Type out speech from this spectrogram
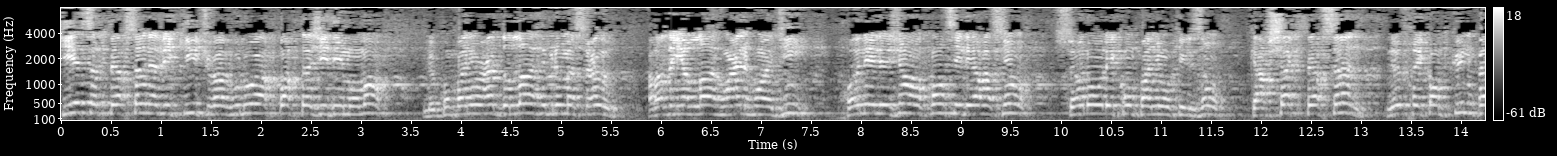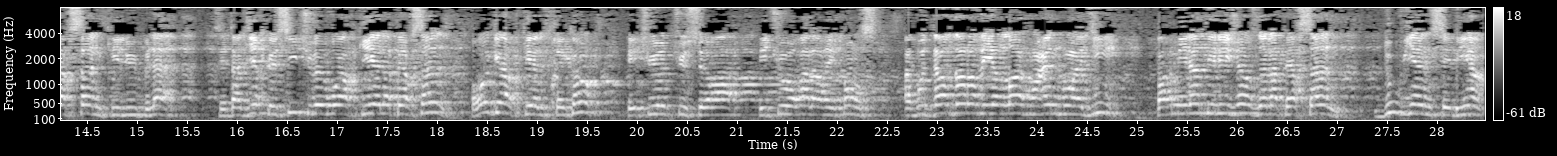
Qui est cette personne avec qui tu vas vouloir partager des moments? Le compagnon Abdullah ibn Mas'ud anhu a dit Prenez les gens en considération selon les compagnons qu'ils ont, car chaque personne ne fréquente qu'une personne qui lui plaît. C'est-à-dire que si tu veux voir qui est la personne, regarde qui elle fréquente et tu, tu seras et tu auras la réponse. Abu Darda anhu a dit parmi l'intelligence de la personne, d'où viennent ses biens?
